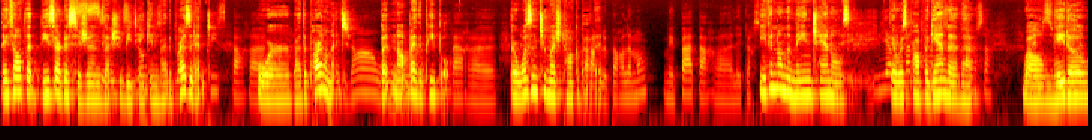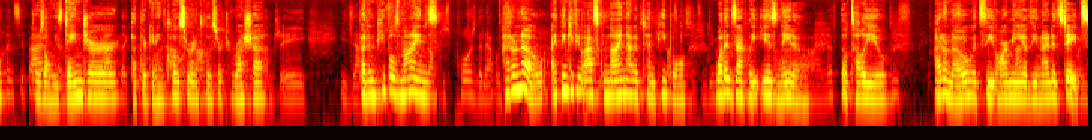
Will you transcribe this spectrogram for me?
they thought that these are decisions that should be taken by the president or by the parliament, but not by the people. There wasn't too much talk about it. Even on the main channels, there was propaganda that well, NATO, there's always danger, that they're getting closer and closer to Russia. But in people's minds, I don't know. I think if you ask nine out of 10 people, what exactly is NATO? They'll tell you, I don't know, it's the army of the United States.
